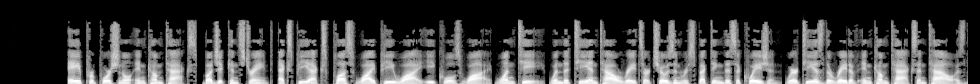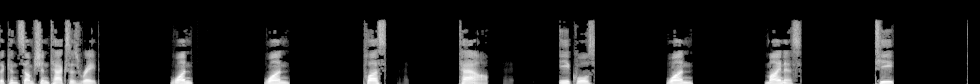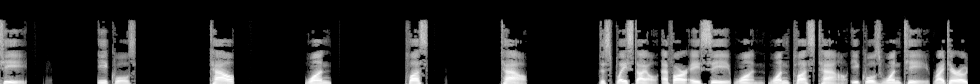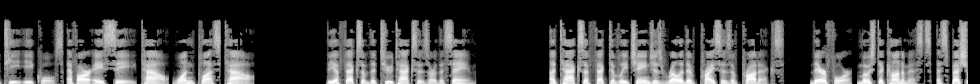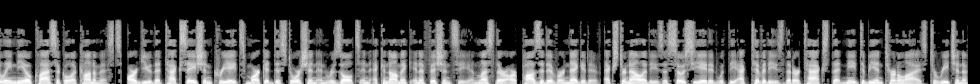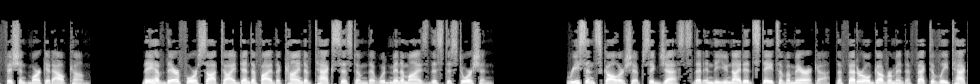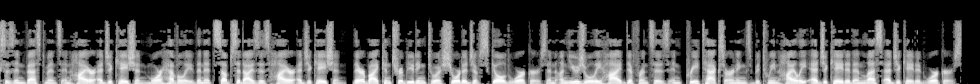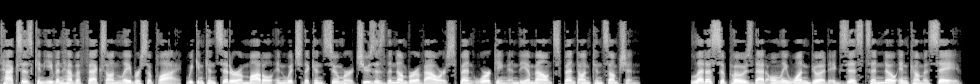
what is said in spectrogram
A proportional income tax, budget constraint, xpx plus ypy equals y 1 t. When the t and tau rates are chosen respecting this equation where t is the rate of income tax and tau is the consumption taxes rate. 1 1 plus tau equals 1 minus t t equals tau 1 plus tau Display style frac 1 1 plus tau equals 1 t right arrow t equals frac tau 1 plus tau. The effects of the two taxes are the same. A tax effectively changes relative prices of products. Therefore, most economists, especially neoclassical economists, argue that taxation creates market distortion and results in economic inefficiency unless there are positive or negative externalities associated with the activities that are taxed that need to be internalized to reach an efficient market outcome. They have therefore sought to identify the kind of tax system that would minimize this distortion. Recent scholarship suggests that in the United States of America, the federal government effectively taxes investments in higher education more heavily than it subsidizes higher education, thereby contributing to a shortage of skilled workers and unusually high differences in pre-tax earnings between highly educated and less educated workers. Taxes can even have effects on labor supply. We can consider a model in which the consumer chooses the number of hours spent working and the amount spent on consumption let us suppose that only one good exists and no income is saved.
